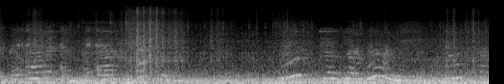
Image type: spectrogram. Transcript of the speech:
Please take your money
